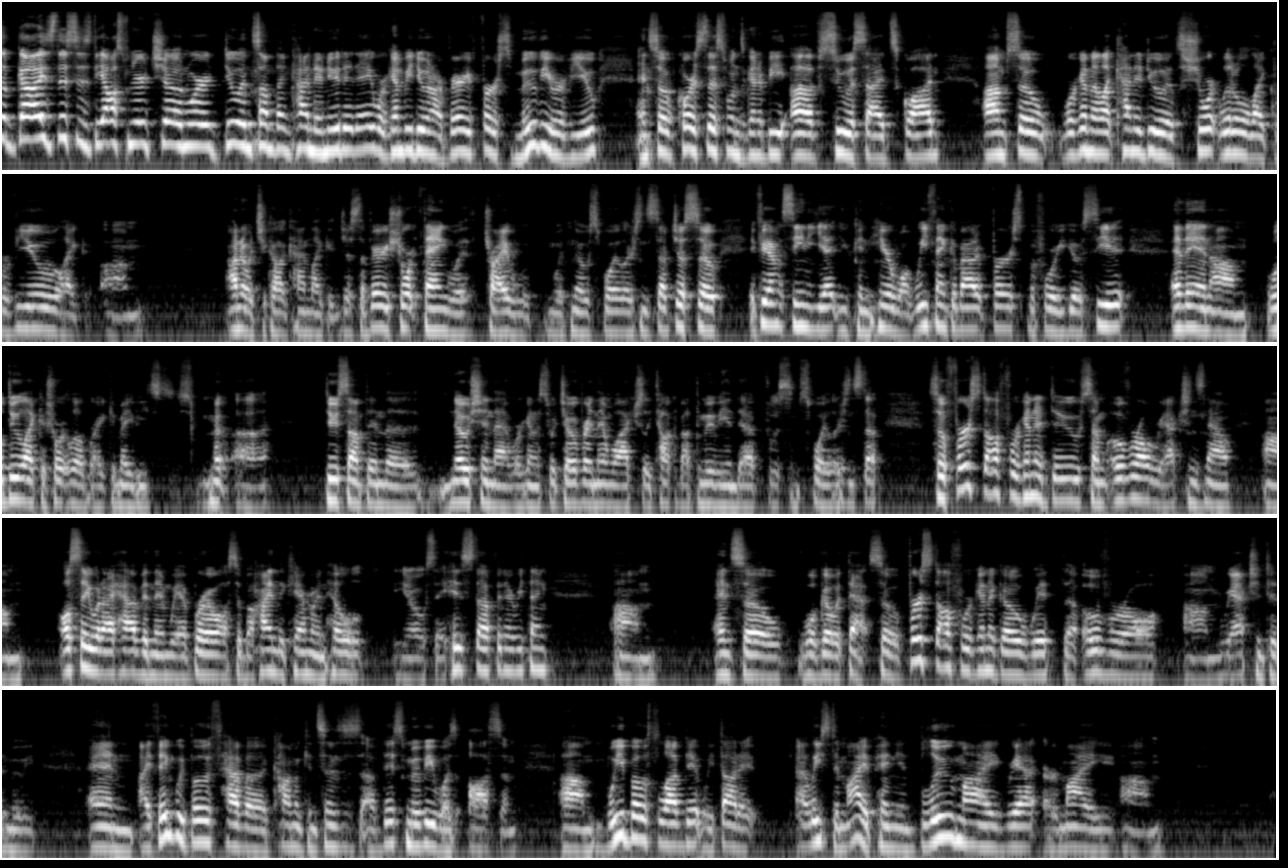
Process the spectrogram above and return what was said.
What's up, guys? This is the Awesome Nerd Show, and we're doing something kind of new today. We're going to be doing our very first movie review, and so of course this one's going to be of Suicide Squad. Um, so we're gonna like kind of do a short little like review, like um, I don't know what you call it, kind of like just a very short thing with try with no spoilers and stuff. Just so if you haven't seen it yet, you can hear what we think about it first before you go see it, and then um, we'll do like a short little break and maybe uh, do something. The notion that we're gonna switch over, and then we'll actually talk about the movie in depth with some spoilers and stuff. So first off, we're gonna do some overall reactions now. Um, I'll say what I have, and then we have Bro also behind the camera, and he'll you know say his stuff and everything. Um, and so we'll go with that. So first off, we're gonna go with the overall um, reaction to the movie, and I think we both have a common consensus of this movie was awesome. Um, we both loved it. We thought it, at least in my opinion, blew my react or my um,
